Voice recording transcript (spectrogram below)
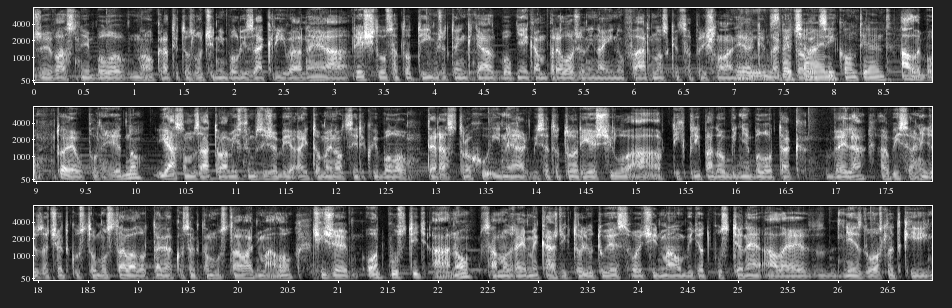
že vlastne bolo mnohokrát tieto zločiny boli zakrývané a riešilo sa to tým, že ten kňaz bol niekam preložený na inú farnosť, keď sa prišlo na nejaké Mm, takéto zväčša na veci. iný kontinent. Alebo, to je úplne jedno. Ja som za to a myslím si, že by aj to meno cirkvi bolo teraz trochu iné, ak by sa toto riešilo a tých prípadov by nebolo tak veľa, ak by sa hneď od začiatku z tomu stávalo tak, ako sa k tomu stávať malo. Čiže odpustiť áno, samozrejme, každý, kto ľutuje svoj čin, má byť odpustené, ale dnes dôsledky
